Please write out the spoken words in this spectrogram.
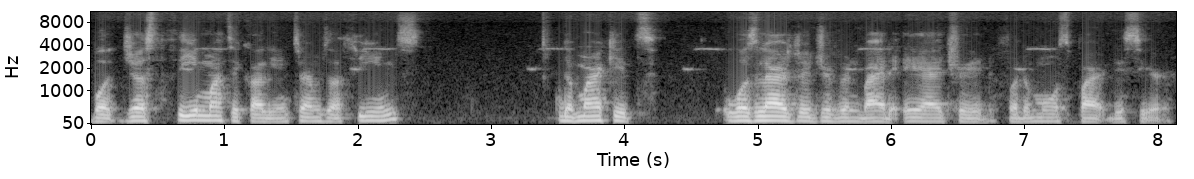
But just thematically, in terms of themes, the market was largely driven by the AI trade for the most part this year.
